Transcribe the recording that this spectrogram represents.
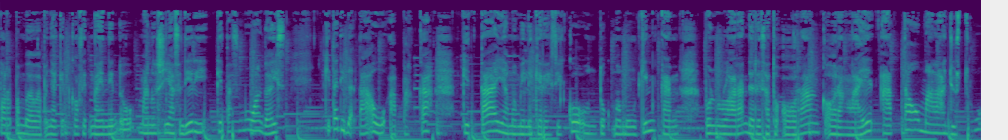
aktor pembawa penyakit COVID-19 itu manusia sendiri kita semua guys kita tidak tahu apakah kita yang memiliki risiko untuk memungkinkan penularan dari satu orang ke orang lain atau malah justru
